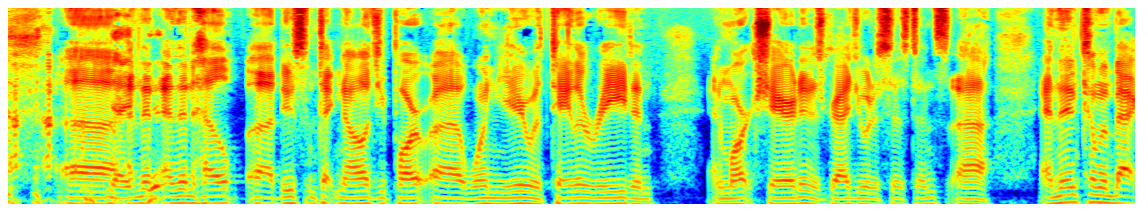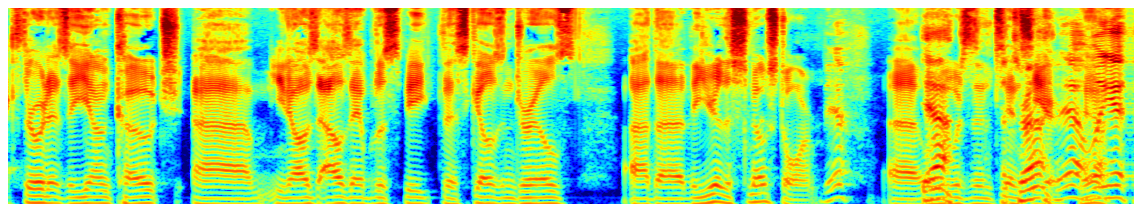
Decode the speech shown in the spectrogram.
uh, and then and then help uh, do some technology part uh, one year with Taylor Reed and and Mark Sheridan as graduate assistants, uh, and then coming back through it as a young coach. Um, you know, I was I was able to speak the skills and drills. Uh, the the year of the snowstorm, Yeah. uh, Yeah, it was an intense that's right. year. Yeah, we had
